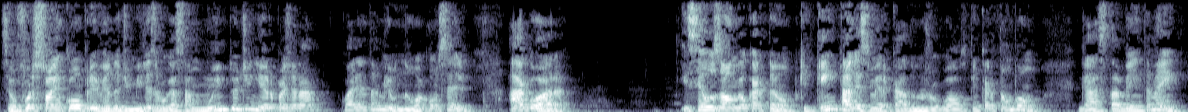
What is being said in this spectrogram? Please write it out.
Se eu for só em compra e venda de milhas, eu vou gastar muito dinheiro para gerar 40 mil. Não aconselho. Agora, e se eu usar o meu cartão? Porque quem está nesse mercado no jogo alto tem cartão bom. Gasta bem também.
